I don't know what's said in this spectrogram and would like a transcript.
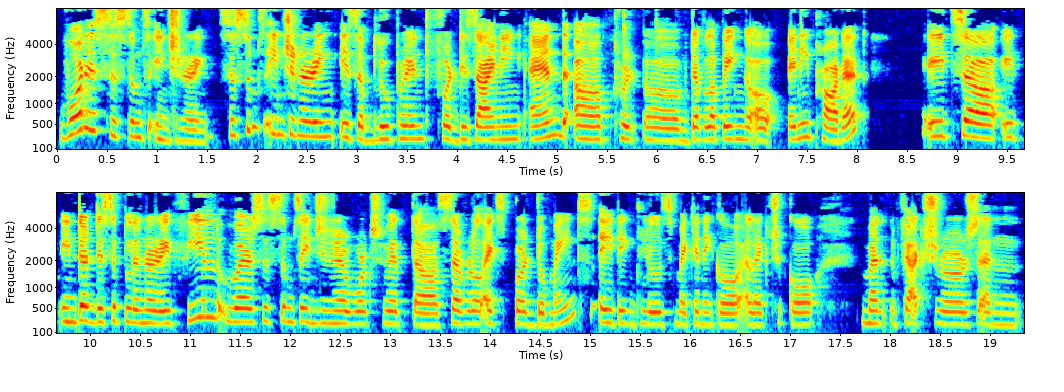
what is systems engineering? Systems engineering is a blueprint for designing and uh, uh developing uh, any product it's a interdisciplinary field where systems engineer works with uh, several expert domains. It includes mechanical, electrical, manufacturers, and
